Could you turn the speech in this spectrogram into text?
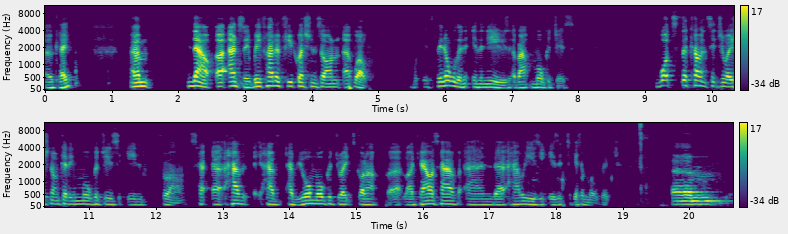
Okay. Um, now, uh, Anthony, we've had a few questions on. Uh, well, it's been all in, in the news about mortgages what's the current situation on getting mortgages in France? Uh, have have have your mortgage rates gone up uh, like ours have, and uh, how easy is it to get a mortgage? Um,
